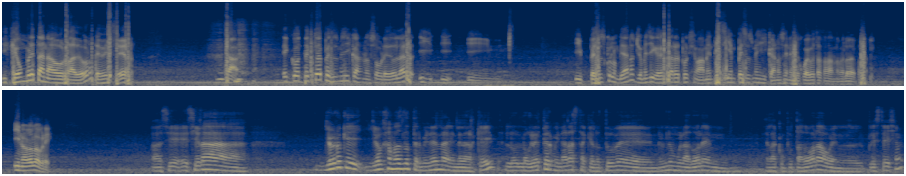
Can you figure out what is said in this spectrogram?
y qué hombre tan ahorrador debe ser. O sea, en contexto de pesos mexicanos sobre dólar y, y, y, y pesos colombianos, yo me llegué a gastar aproximadamente 100 pesos mexicanos en ese juego tratándomelo de pasar. Y no lo logré. Así es, si era. Yo creo que yo jamás lo terminé en, la- en el arcade. Lo logré terminar hasta que lo tuve en un emulador en, en la computadora o en el PlayStation.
